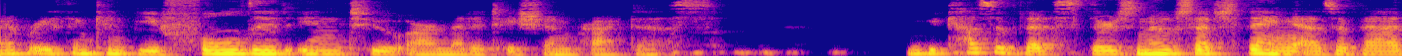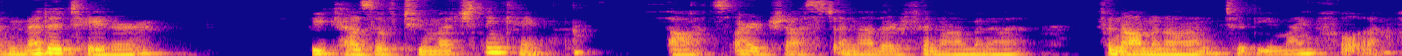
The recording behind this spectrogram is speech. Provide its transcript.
Everything can be folded into our meditation practice. And because of this, there's no such thing as a bad meditator because of too much thinking. Thoughts are just another phenomena, phenomenon to be mindful of.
